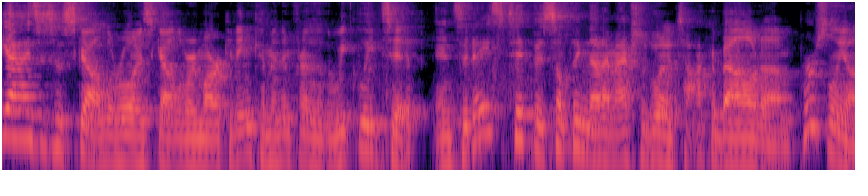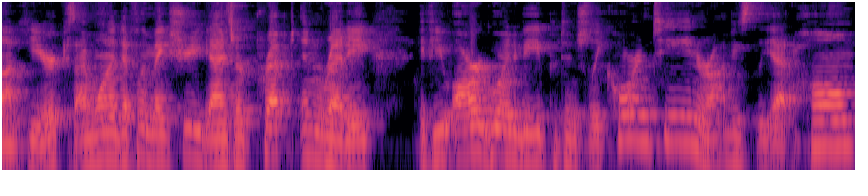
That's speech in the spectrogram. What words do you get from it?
guys, this is Scott Le Roy, Scott Le Roy Marketing, coming in front of the weekly tip. And today's tip is something that I'm actually going to talk about um, personally on here because I want to definitely make sure you guys are prepped and ready if you are going to be potentially quarantined or obviously at home,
